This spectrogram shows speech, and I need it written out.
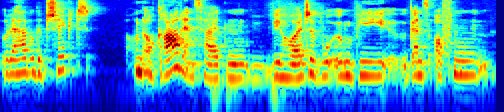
oder habe gecheckt, und auch gerade in Zeiten wie heute, wo irgendwie ganz offen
